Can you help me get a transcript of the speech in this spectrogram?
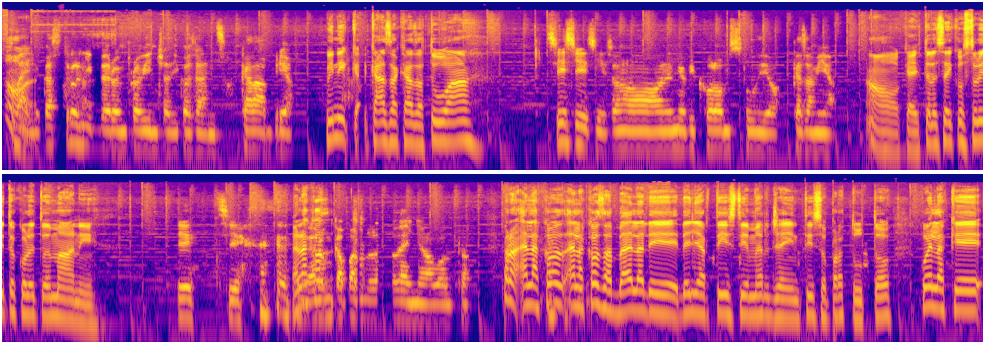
Oh, Meglio, Castro Libero in provincia di Cosenza, Calabria. quindi ca- casa casa tua? Sì, sì, sì, sono nel mio piccolo home studio, casa mia. Oh, ok, te lo sei costruito con le tue mani. Sì, sì. la Era co- un capanno della legna una volta. Però è la, co- è la cosa bella di- degli artisti emergenti, soprattutto quella che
